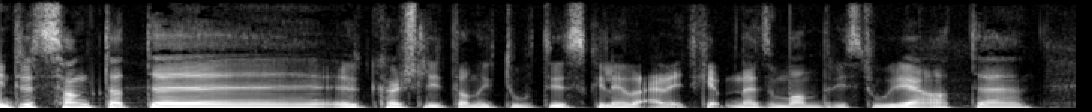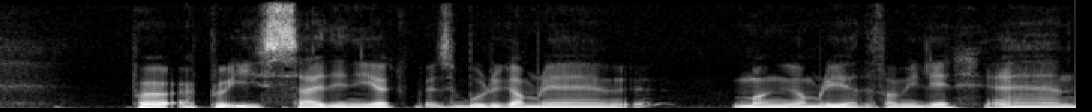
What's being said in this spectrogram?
interessant at eh, Kanskje litt anekdotisk, eller jeg vet ikke, men en sånn vandrehistorie, at eh, på Upper East Side i New York så bor det gamle, mange gamle jødefamilier. Eh,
